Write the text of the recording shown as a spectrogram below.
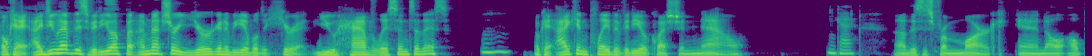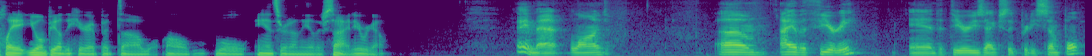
Okay, I do have this video up, but I'm not sure you're going to be able to hear it. You have listened to this? Mhm. Okay, I can play the video question now. Okay. Uh, this is from Mark, and I'll I'll play it. You won't be able to hear it, but uh, I'll we'll answer it on the other side. Here we go. Hey, Matt Blonde. Um, I have a theory, and the theory is actually pretty simple.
